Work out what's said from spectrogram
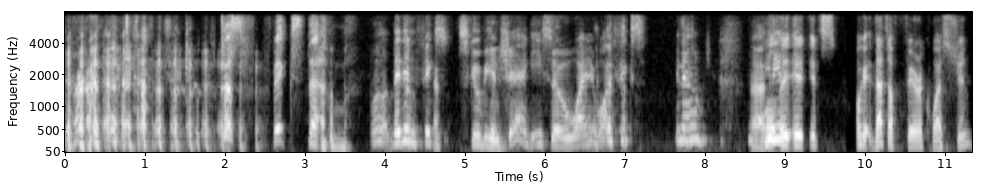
just fix them. Well, they didn't fix Scooby and Shaggy, so why why fix? You know, Uh, Well, it, it, it's okay. That's a fair question,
